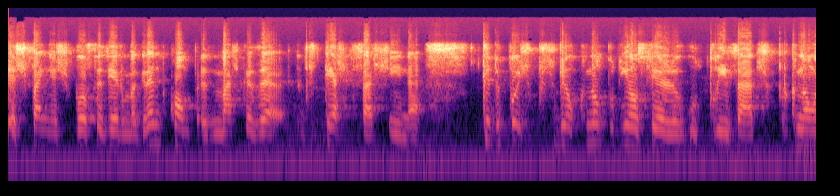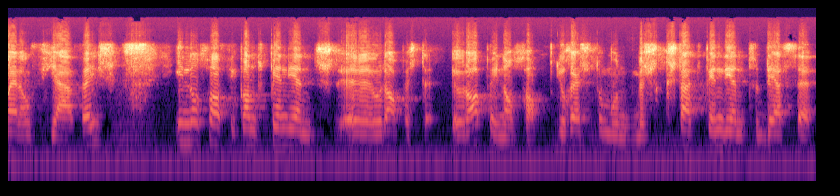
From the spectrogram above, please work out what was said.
a Espanha chegou a fazer uma grande compra de máscaras de testes à China, que depois percebeu que não podiam ser utilizados porque não eram fiáveis. E não só ficam dependentes, a eh, Europa, Europa e não só, e o resto do mundo, mas que está dependente dessa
